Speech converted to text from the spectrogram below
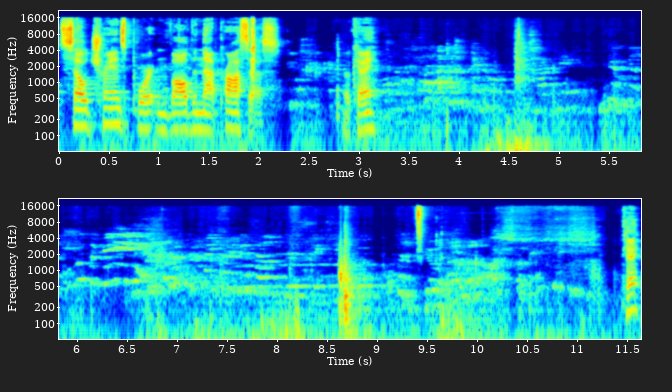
cell transport involved in that process. Okay? Okay?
